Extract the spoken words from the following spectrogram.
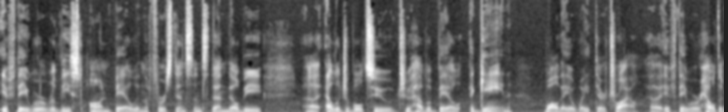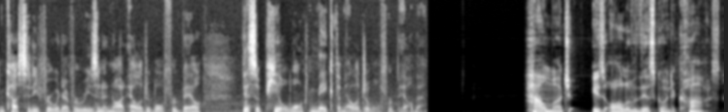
If they were released on bail in the first instance, then they'll be uh, eligible to, to have a bail again while they await their trial. Uh, if they were held in custody for whatever reason and not eligible for bail, this appeal won't make them eligible for bail then. How much is all of this going to cost?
